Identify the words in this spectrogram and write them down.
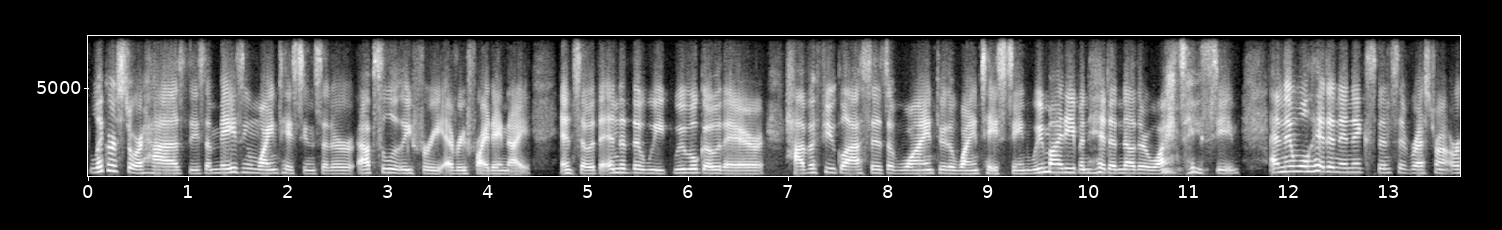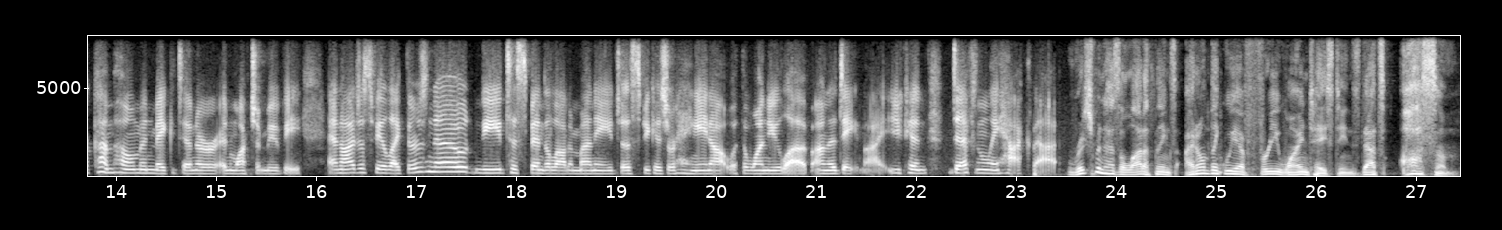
liquor store has these amazing wine tastings that are absolutely free every Friday night. And so at the end of the week, we will go there, have a few glasses of wine through the wine tasting. We might even hit another wine tasting. And then we'll hit an inexpensive restaurant or come home and make dinner and watch a movie. And I just feel like there's no need to spend a lot of money just because you're hanging out with the one you love on a date night. You can definitely hack that. Richmond has a lot of things. I don't think we have free wine tastings. That's awesome.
